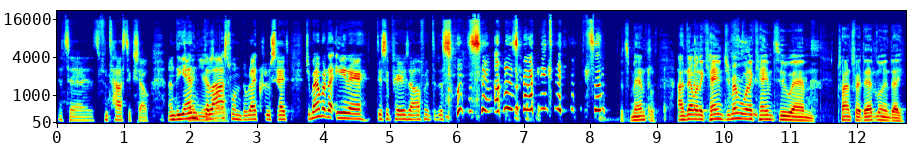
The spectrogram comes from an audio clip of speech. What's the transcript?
It's a it's a fantastic show. And the end, the last old. one, the Red Crusade. Do you remember that Ian Ayre disappears off into the sunset on his Harley Davidson? It's mental. And then when it came, do you remember when it came to um, transfer deadline day?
